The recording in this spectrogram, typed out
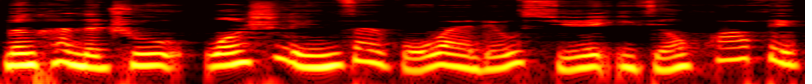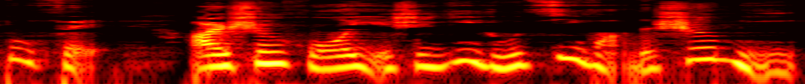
能看得出，王诗龄在国外留学已经花费不菲，而生活也是一如既往的奢靡，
